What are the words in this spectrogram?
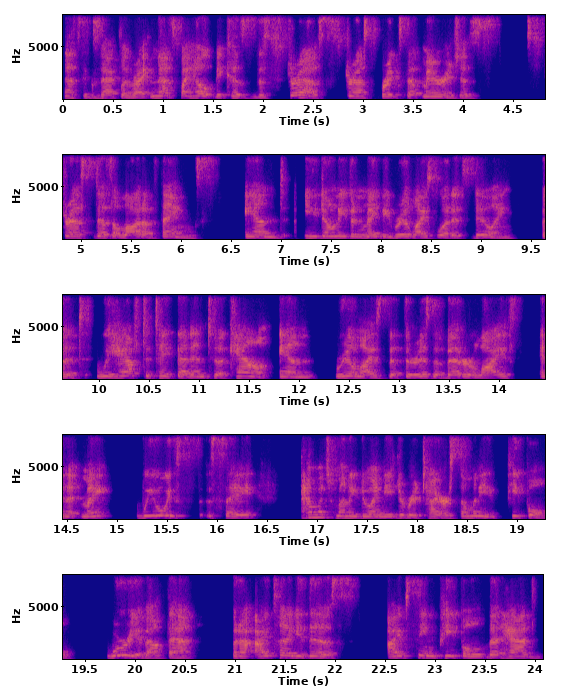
That's exactly right. And that's my hope because the stress, stress breaks up marriages. Stress does a lot of things and you don't even maybe realize what it's doing. But we have to take that into account and realize that there is a better life. And it might, we always say, how much money do I need to retire? So many people worry about that. But I, I tell you this I've seen people that had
